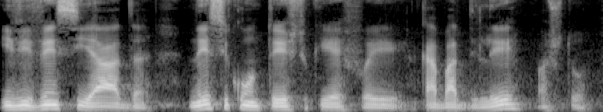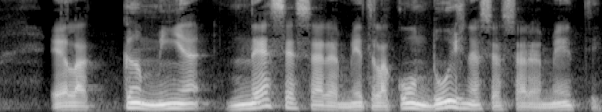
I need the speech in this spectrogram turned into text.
e vivenciada nesse contexto que foi acabado de ler, pastor, ela caminha necessariamente, ela conduz necessariamente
